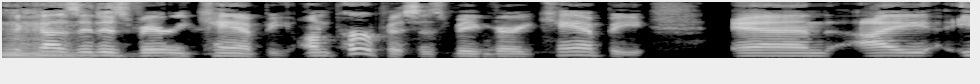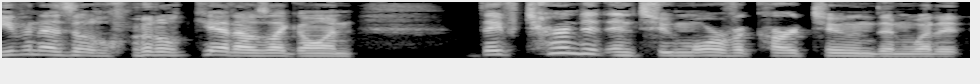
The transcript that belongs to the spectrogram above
Mhm. because it is very campy on purpose. It's being very campy. And I, even as a little kid, I was like going, they've turned it into more of a cartoon than what it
